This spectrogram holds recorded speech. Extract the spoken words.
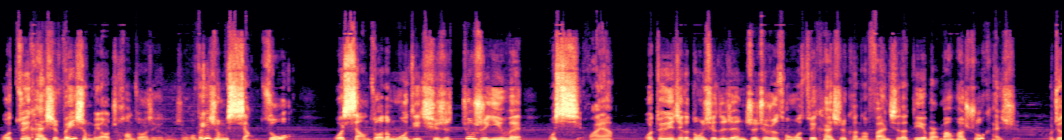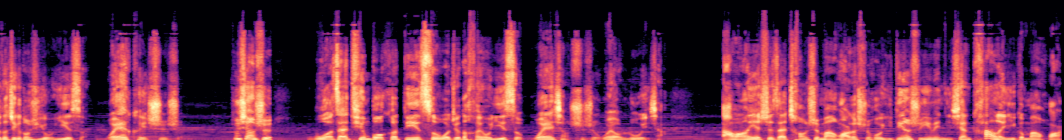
我最开始为什么要创作这个东西，我为什么想做？我想做的目的其实就是因为我喜欢呀。我对于这个东西的认知就是从我最开始可能翻起的第一本漫画书开始，我觉得这个东西有意思，我也可以试试。就像是我在听播客第一次，我觉得很有意思，我也想试试，我要录一下。大王也是在尝试漫画的时候，一定是因为你先看了一个漫画，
